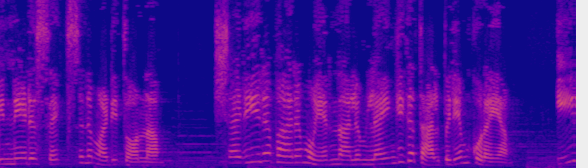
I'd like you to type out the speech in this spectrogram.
പിന്നീട് സെക്സിന് മടി തോന്നാം. ശരീരഭാരം ഉയർന്നാലും ലൈംഗിക താല്പര്യം കുറയാം. ഈ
